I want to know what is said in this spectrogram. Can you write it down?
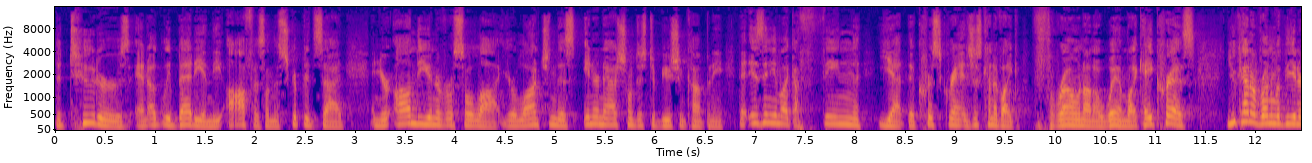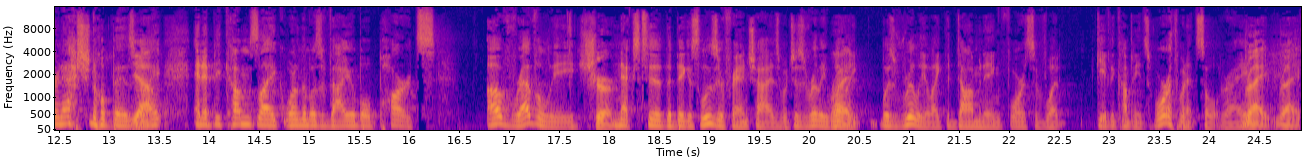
the Tudors and Ugly Betty and The Office on the scripted side, and you're on the Universal lot. You're launching this international distribution company that isn't even like a thing yet. That Chris Grant is just kind of like thrown on a whim. Like, hey, Chris, you kind of run with the international biz, Yeah. right? And it becomes like one of the most valuable parts of Reveille, Sure. next to the Biggest Loser franchise, which is really what, Right. like, was really like the dominating force of what gave the company its worth when it sold, right? right, right.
